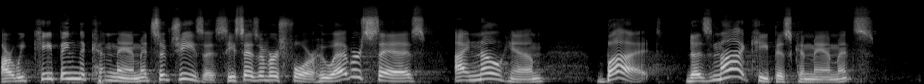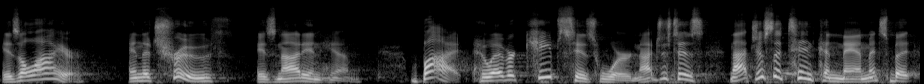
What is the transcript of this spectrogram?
are we keeping the commandments of Jesus? He says in verse 4 Whoever says, I know him, but does not keep his commandments is a liar, and the truth is not in him. But whoever keeps his word, not just his not just the 10 commandments, but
